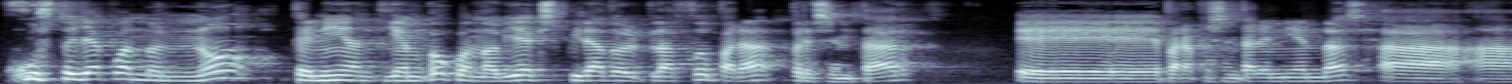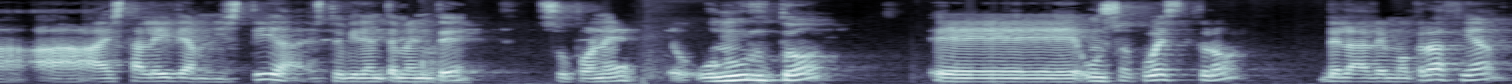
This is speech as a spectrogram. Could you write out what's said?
justo ya cuando no tenían tiempo, cuando había expirado el plazo para presentar, eh, para presentar enmiendas a, esta ley de amnistía. Esto evidentemente supone un hurto, eh, un secuestro de la democracia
